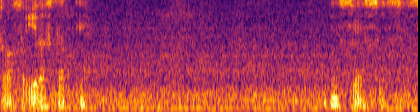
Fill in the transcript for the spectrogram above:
そうそういらしたって。よしよしよしよし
